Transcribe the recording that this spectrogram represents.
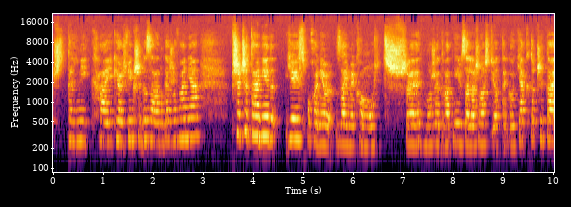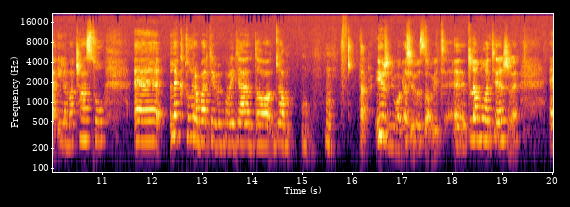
czytelnika jakiegoś większego zaangażowania. Przeczytanie jej spokojnie zajmie komuś 3, może 2 dni, w zależności od tego, jak to czyta, ile ma czasu. E, lektura bardziej bym powiedziała do, dla. Hmm, tak, już nie mogę się wysłowić. E, dla młodzieży. E,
